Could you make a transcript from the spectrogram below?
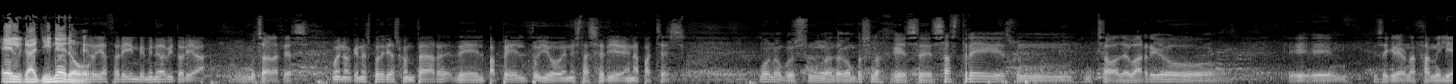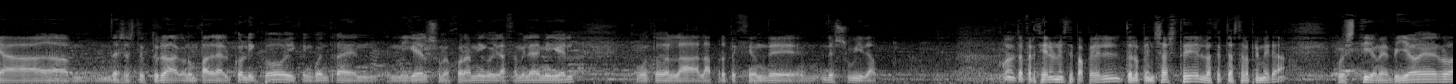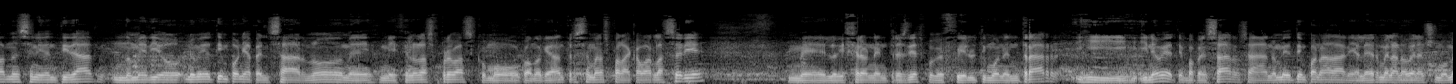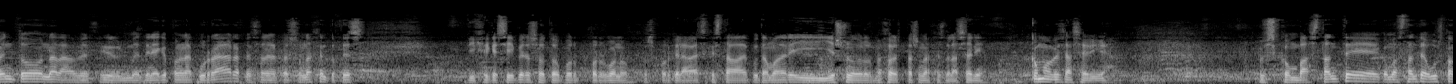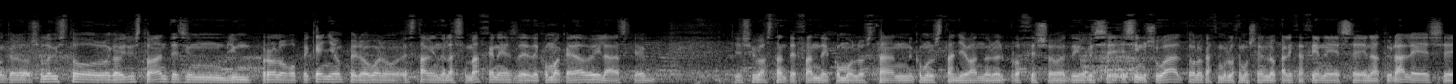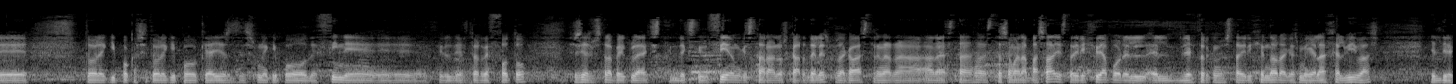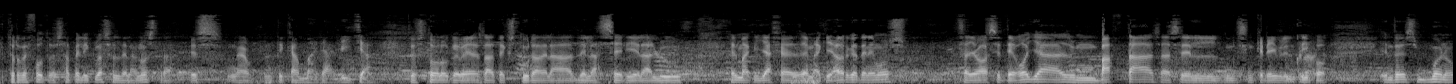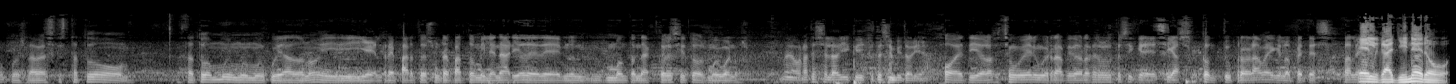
El gallinero. Eloy Azorín, bienvenido a Vitoria. Muchas gracias. Bueno, ¿qué nos podrías contar del papel tuyo en esta serie en Apaches? Bueno, pues me ha tocado un personaje que es eh, Sastre, es un, un chaval de barrio que, eh, que se crea una familia desestructurada con un padre alcohólico y que encuentra en, en Miguel, su mejor amigo y la familia de Miguel, como toda la, la protección de, de su vida. Cuando te ofrecieron este papel, ¿te lo pensaste? ¿Lo aceptaste la primera? Pues tío, me pilló eh, rodando en Sin Identidad, no me dio, no me dio tiempo ni a pensar, ¿no? Me, hicieron las pruebas como cuando quedaban tres semanas para acabar la serie, me lo dijeron en tres días porque fui el último en entrar y, y no me dio tiempo a pensar, o sea, no me dio tiempo a nada, ni a leerme la novela en su momento, nada, es decir, me tenía que poner a currar, a pensar en el personaje, entonces dije que sí, pero sobre todo por, por, bueno, pues porque la verdad es que estaba de puta madre y es uno de los mejores personajes de la serie. ¿Cómo ves la serie? Pues con bastante, con bastante gusto, aunque solo he visto lo que habéis visto antes y un, y un prólogo pequeño, pero bueno, estado viendo las imágenes de, de cómo ha quedado y la verdad es que yo soy bastante fan de cómo lo están, cómo lo están llevando en el proceso. Digo que es, es inusual, todo lo que hacemos lo hacemos en localizaciones eh, naturales, eh, todo el equipo, casi todo el equipo que hay es, es un equipo de cine, eh, es decir, el director de foto. No sé si has visto la película de Extin- de Extinción que está ahora en los carteles, pues acaba de estrenar ahora esta, esta semana pasada y está dirigida por el, el director que nos está dirigiendo ahora, que es Miguel Ángel Vivas, y el director de foto de esa película es el de la nuestra, que es una auténtica maravilla. Entonces todo lo que ves, la textura de la, de la serie, la luz, el maquillaje, el maquillador que tenemos se ha llevado siete Goyas, un BAFTA, o sea, es, el, es increíble el tipo. Entonces, bueno, pues la verdad es que está todo está todo muy muy muy cuidado, ¿no? Y, el reparto es un reparto milenario de, de un montón de actores y todos muy buenos. Bueno, gracias Eloy y que disfrutes en Vitoria. Joder, tío, lo has hecho muy bien y muy rápido. Gracias a vosotros y que sigas con tu programa y que lo petes, ¿vale? El gallinero.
